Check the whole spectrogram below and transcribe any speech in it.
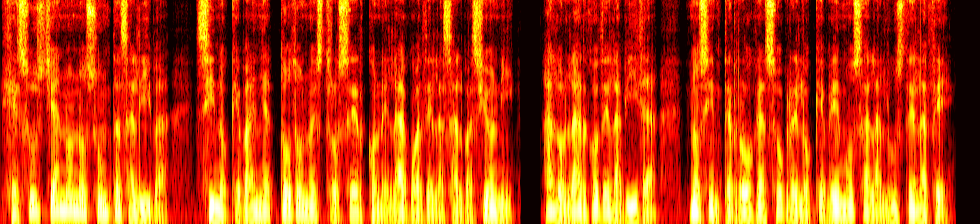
Jesús ya no nos unta saliva, sino que baña todo nuestro ser con el agua de la salvación y, a lo largo de la vida, nos interroga sobre lo que vemos a la luz de la fe.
